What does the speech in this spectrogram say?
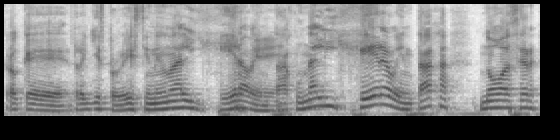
creo que Regis Progress tiene una ligera ventaja, una ligera ventaja, no va a ser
